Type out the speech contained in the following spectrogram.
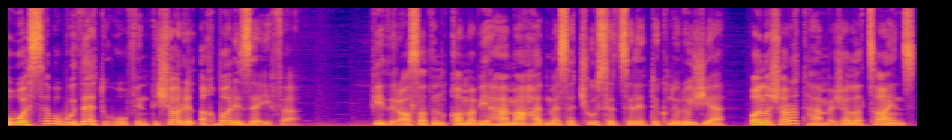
هو السبب ذاته في انتشار الأخبار الزائفة. في دراسة قام بها معهد ماساتشوستس للتكنولوجيا ونشرتها مجلة ساينس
